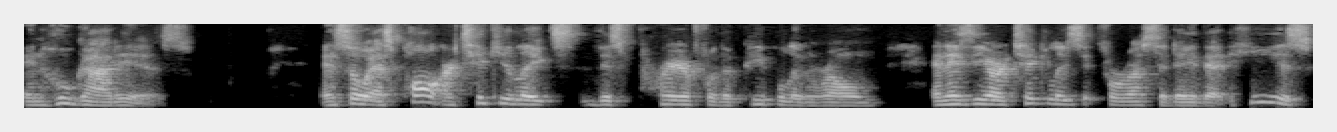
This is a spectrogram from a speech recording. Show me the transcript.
in who God is. And so, as Paul articulates this prayer for the people in Rome, and as he articulates it for us today, that he is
